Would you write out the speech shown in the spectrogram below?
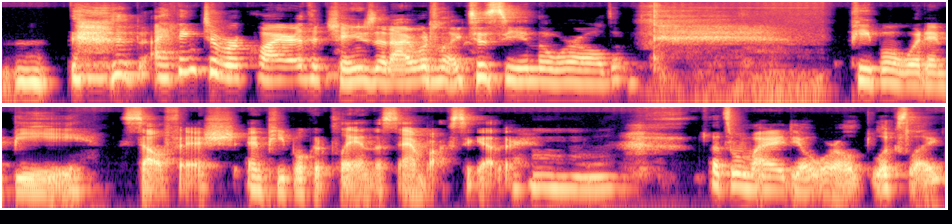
I think to require the change that I would like to see in the world people wouldn't be selfish and people could play in the sandbox together. hmm That's what my ideal world looks like.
